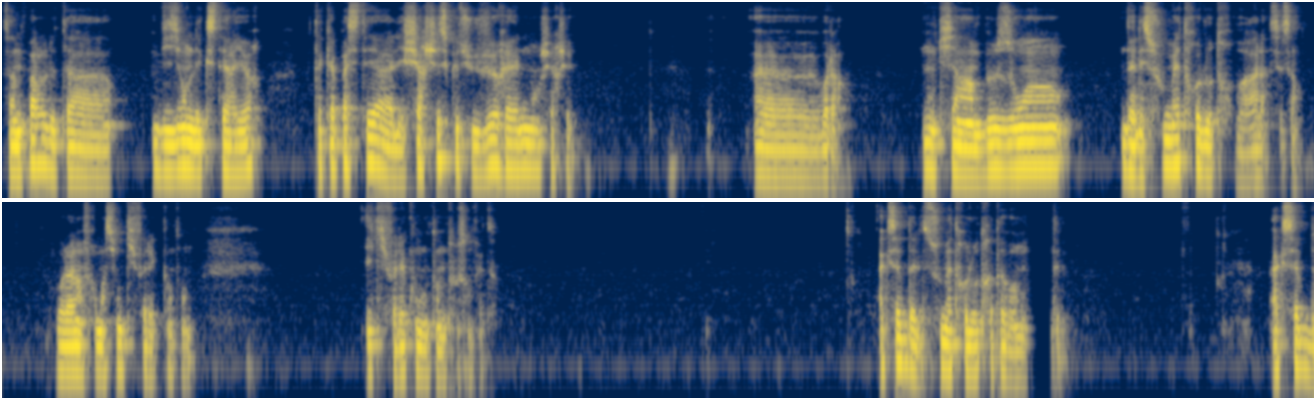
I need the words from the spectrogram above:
ça me parle de ta vision de l'extérieur, ta capacité à aller chercher ce que tu veux réellement chercher. Euh, voilà. Donc il y a un besoin d'aller soumettre l'autre. Voilà, c'est ça. Voilà l'information qu'il fallait que tu entendes. Et qu'il fallait qu'on entende tous, en fait. Accepte d'aller soumettre l'autre à ta volonté. Accepte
